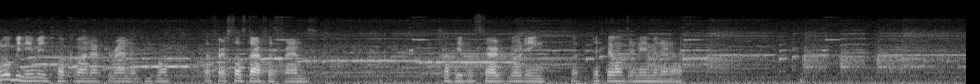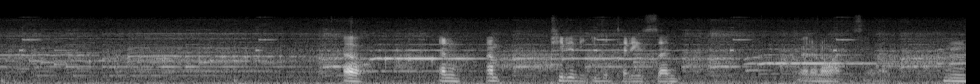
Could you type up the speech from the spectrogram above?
We'll be naming Pokemon after random people. But first I'll start off with friends. Tell people to start voting if they want their name in or not. Oh, and I'm Peter the Evil Tediz son. I don't know what to say that. Hmm.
